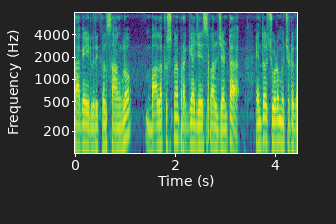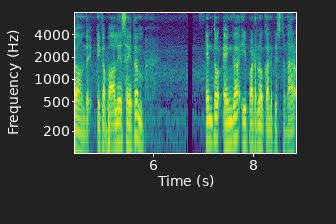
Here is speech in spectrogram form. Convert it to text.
సాగే ఈ లిరికల్ సాంగ్లో బాలకృష్ణ ప్రజ్ఞా జైస్వాల్ జంట ఎంతో చూడముచ్చటగా ఉంది. ఇక బాలయ్య సైతం ఎంతో ఎంగా ఈ పాటలో కనిపిస్తున్నారు.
